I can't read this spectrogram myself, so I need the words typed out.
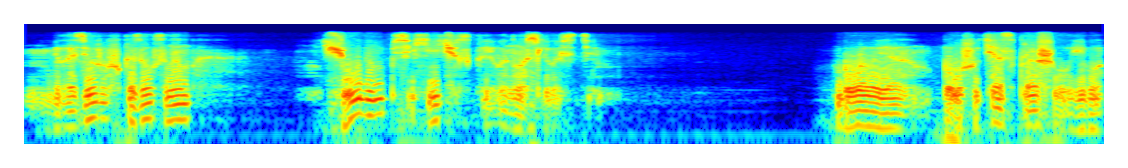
Белозеров казался нам чудом психической выносливости. Полушутя спрашивал его,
